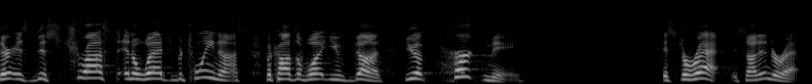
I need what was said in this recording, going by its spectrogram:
There is distrust and a wedge between us because of what you've done. You have hurt me. It's direct, it's not indirect.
